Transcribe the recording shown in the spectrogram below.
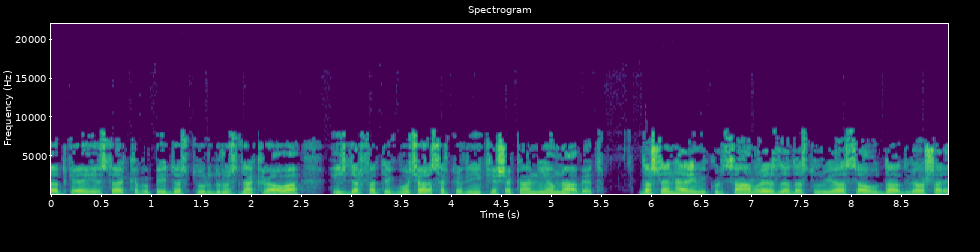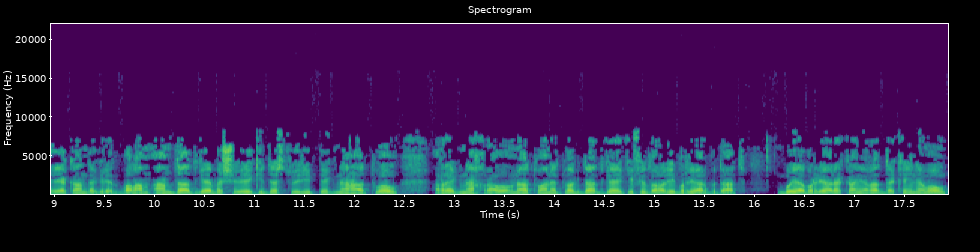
دادگایە ئێستا کە بەپێی دەستوور دروست نەکراوە، هیچ دەرفەتێک بۆ چارەسەرکردنی کێشەکان نییە و نابێت. دەشڵێن هەرێمی کوردستان ڕێز لە دەستوور و یاسا و دادگا شەرعییەکان دەگرێت، بەڵام ئەم دادگای بە شێوەیەکی دەستووری پێکنەهاتووە و ڕێک نەخراوە و ناتوانێت وەک دادگایەکی فیدڕالی بڕیار بدات، بۆیە بڕیارەکانی ڕەت دەکەینەوە و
